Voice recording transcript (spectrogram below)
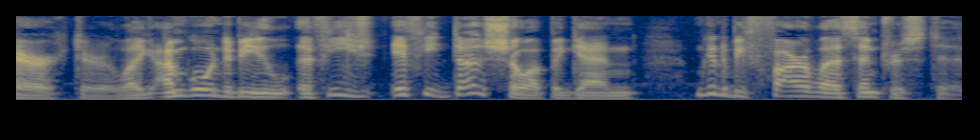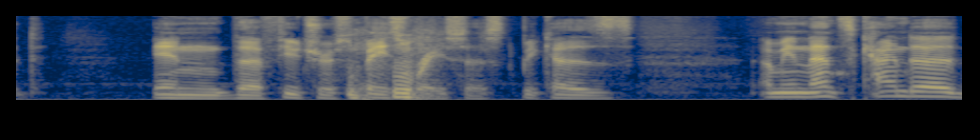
character. Like I'm going to be if he if he does show up again, I'm going to be far less interested in the future space racist because I mean that's kind of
